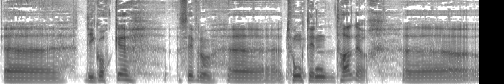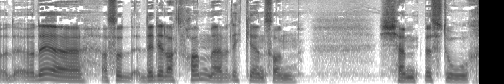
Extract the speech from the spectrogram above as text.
de går ikke si for noe, tungt inn i detaljer. Og det, altså, det de har lagt fram, er vel ikke en sånn kjempestor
